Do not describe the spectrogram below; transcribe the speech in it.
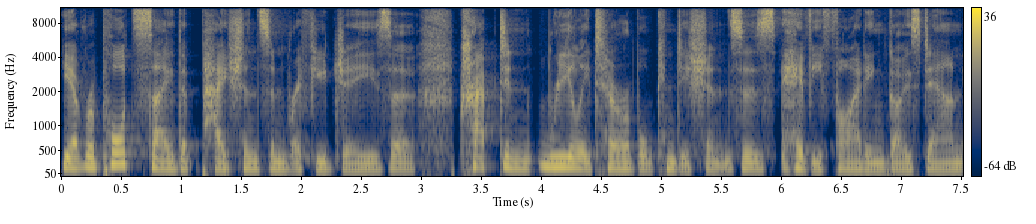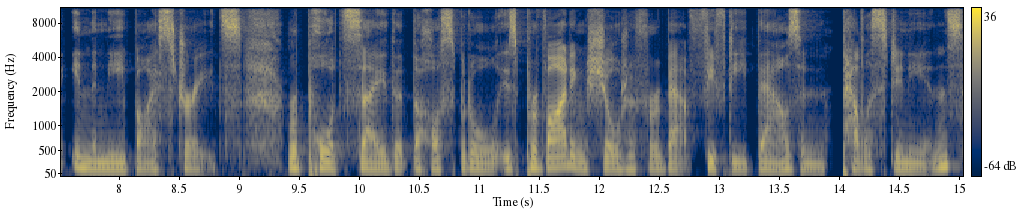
Yeah, reports say that patients and refugees are trapped in really terrible conditions as heavy fighting goes down in the nearby streets. Reports say that the hospital is providing shelter for about 50,000 Palestinians.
